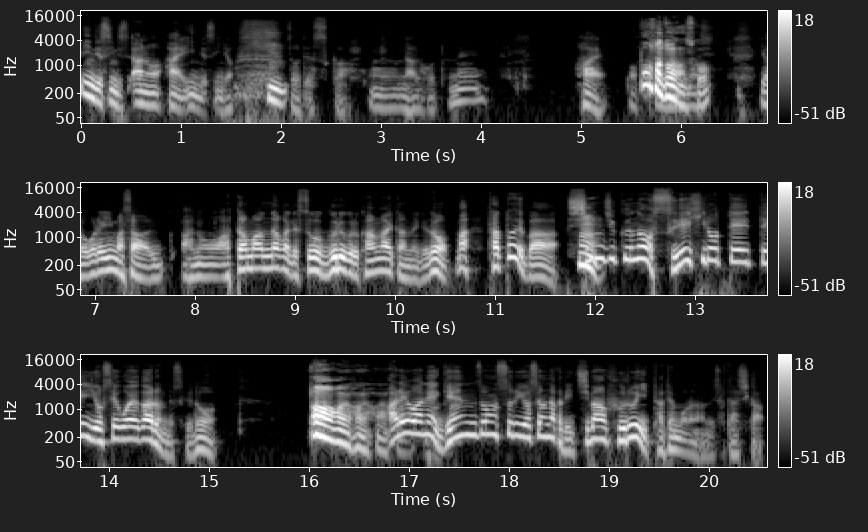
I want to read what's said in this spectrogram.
いいんです、いいんです。あの、はい、いいんです、いいよ。うん、そうですか。うん、なるほどね。はい。ポーさんどうなんですか？いや、俺今さ、あの、頭の中ですごいぐるぐる考えたんだけど、まあ、例えば、新宿の末広亭っていう寄せ小屋があるんですけど、ああ、はいはいはい。あれはね、現存する寄せの中で一番古い建物なんですよ、確か。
